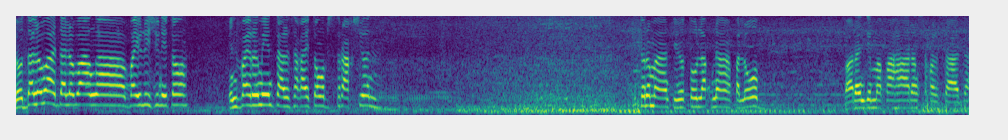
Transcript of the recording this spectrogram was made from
So dalawa, dalawang ah, violation ito. Environmental saka itong obstruction. Ito naman tinutulak na paloob para hindi makaharang sa kalsada.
